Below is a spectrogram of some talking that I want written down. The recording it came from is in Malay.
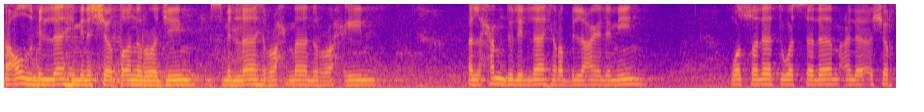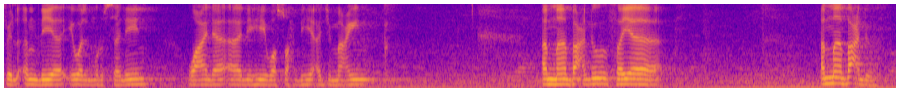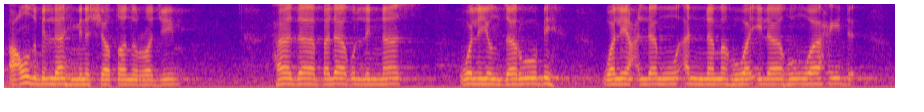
أعوذ بالله من الشيطان الرجيم. بسم الله الرحمن الرحيم. الحمد لله رب العالمين. والصلاة والسلام على أشرف الأنبياء والمرسلين وعلى آله وصحبه أجمعين. أما بعد فيا أما بعد أعوذ بالله من الشيطان الرجيم. هذا بلاغ للناس ولينذروا به وليعلموا أنما هو إله واحد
